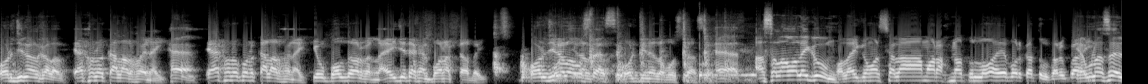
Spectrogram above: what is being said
অরিজিনাল কালার এখনও কালার হয় নাই। হ্যাঁ। এখনও কোনো কালার হয় নাই। কেউ বলতে পারবেন না। এই যে দেখেন বনারটা ভাই। অরিজিনাল অবস্থা আছে। অরিজিনাল অবস্থা আছে। হ্যাঁ। আসসালামু আলাইকুম। ওয়ালাইকুম আসসালাম রহমতুল্লাহ বরকাতু ফারুক ভাই। কেমন আছেন?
